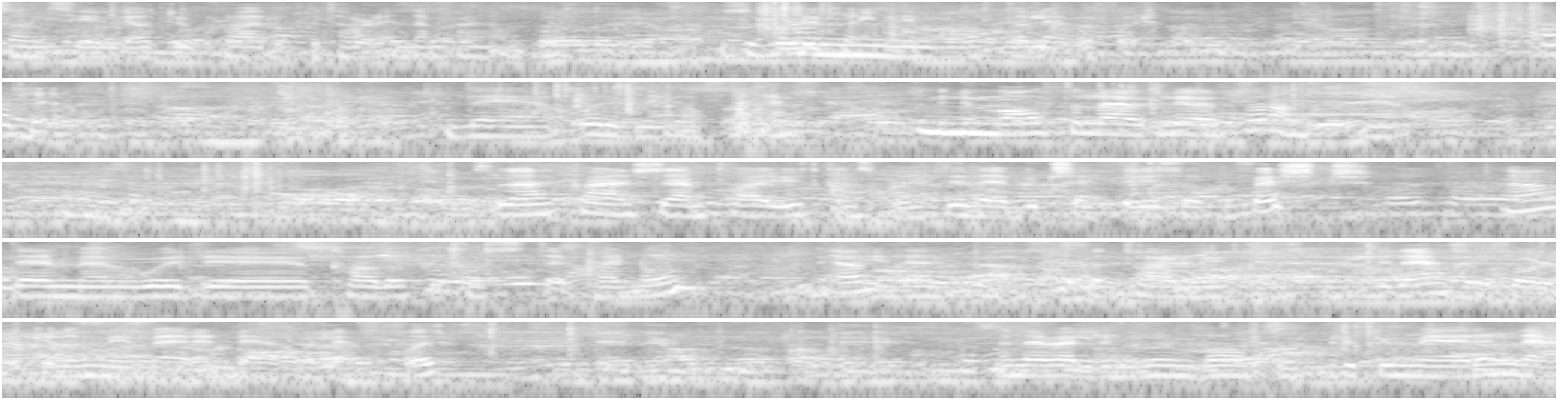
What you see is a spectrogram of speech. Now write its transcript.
sannsynlig at du klarer å betale inn de pengene på. Og så får du minimalt å leve for. Det er ordninga for det. Minimalt å leve for, da. Ja. Så da kanskje de tar utgangspunkt i det budsjettet vi så på først. Ja. Det med hvor, eh, hva dere koster per nå. Ja. Den, så tar de utgangspunkt i det, så får ikke noe mye mer enn det å leve for. Men det er veldig normalt å bruke mer enn det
